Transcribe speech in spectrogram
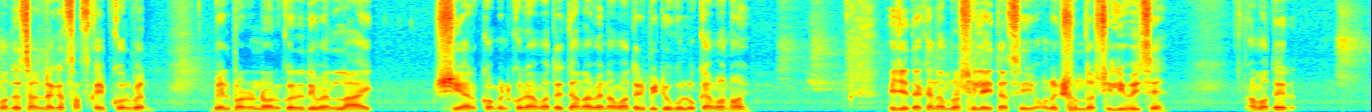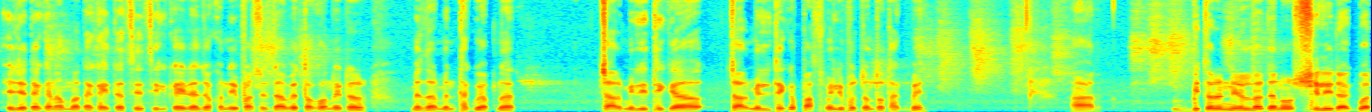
আমাদের চ্যানেলটাকে সাবস্ক্রাইব করবেন। বেল বাটনটা অন করে দিবেন লাইক শেয়ার কমেন্ট করে আমাদের জানাবেন আমাদের ভিডিওগুলো কেমন হয়। এই যে দেখেন আমরা সিলাইতাছি, অনেক সুন্দর সিলি হয়েছে আমাদের, এই যে দেখেন আমরা দেখাইতেছি সিলকাইরা যখন এই পাশে যাবে তখন এটার মেজারমেন্ট থাকবে আপনার চার মিলি থেকে, চার মিলি থেকে পাঁচ মিলি পর্যন্ত থাকবে। আর ভিতরের নীলটা যেন শিলিরা একবার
